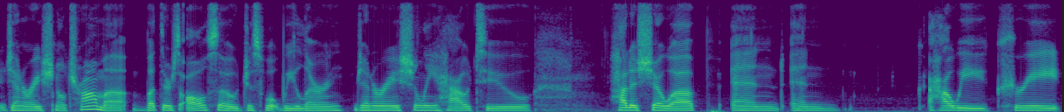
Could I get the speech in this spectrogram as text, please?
generational trauma, but there's also just what we learn generationally how to how to show up and and how we create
